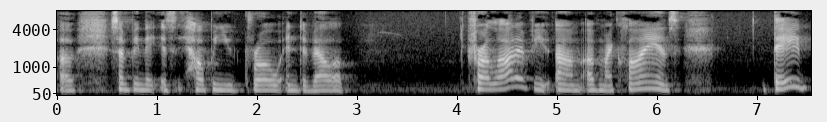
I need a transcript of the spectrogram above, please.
of something that is helping you grow and develop? For a lot of you, um, of my clients, they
